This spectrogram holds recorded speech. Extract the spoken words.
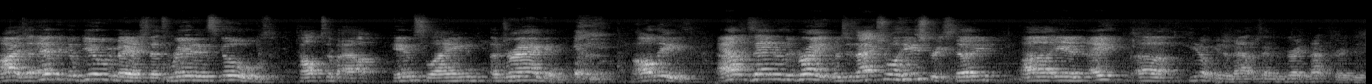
All right, the Epic of Gilgamesh that's read in schools talks about him slaying a dragon. All these. Alexander the Great, which is actual history studied uh, in 8th, uh, you don't get an Alexander the Great in 9th grade,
